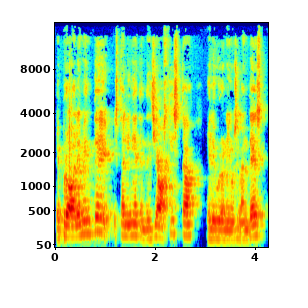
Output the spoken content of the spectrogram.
Eh, probablemente esta línea de tendencia bajista, el euro neozelandés,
